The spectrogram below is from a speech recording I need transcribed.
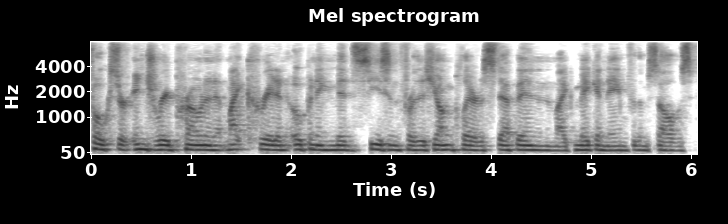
folks are injury prone and it might create an opening mid-season for this young player to step in and like make a name for themselves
